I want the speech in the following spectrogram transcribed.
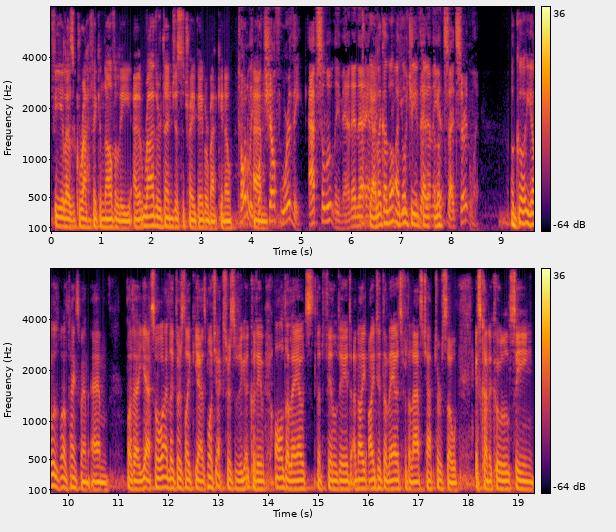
feel as graphic and novelty uh, rather than just a trade paperback. You know, totally um, bookshelf worthy. Absolutely, man. And, uh, and yeah, like I, lo- I love the, that on the inside, certainly. Oh, go, yeah, well, thanks, man. Um, but uh, yeah, so uh, like there's like yeah, as much extras as we could have. All the layouts that Phil did, and I I did the layouts for the last chapter, so it's kind of cool seeing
